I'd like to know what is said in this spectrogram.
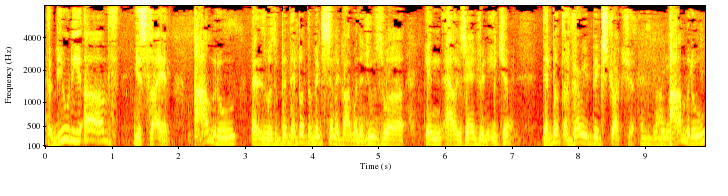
the beauty of Yisrael. Amru that it was a big, they built a big synagogue when the Jews were in Alexandria in Egypt. They built a very big structure. Amru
